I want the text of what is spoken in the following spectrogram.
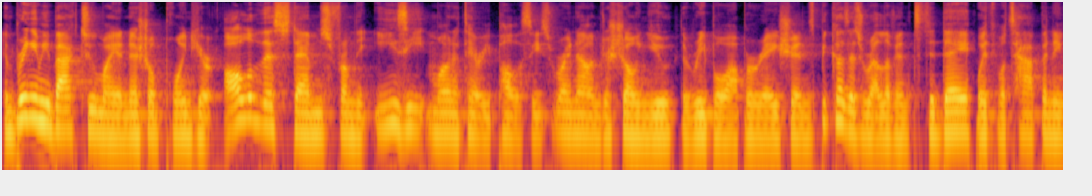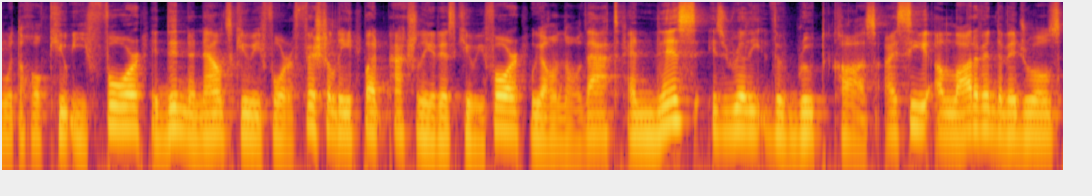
And bringing me back to my initial point here, all of this stems from the easy monetary policies. Right now, I'm just showing you the repo operations because it's relevant today with what's happening with the whole QE4. It didn't announce QE4 officially, but actually it is QE4. We all know that. And this is really the root cause. I see a lot of individuals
